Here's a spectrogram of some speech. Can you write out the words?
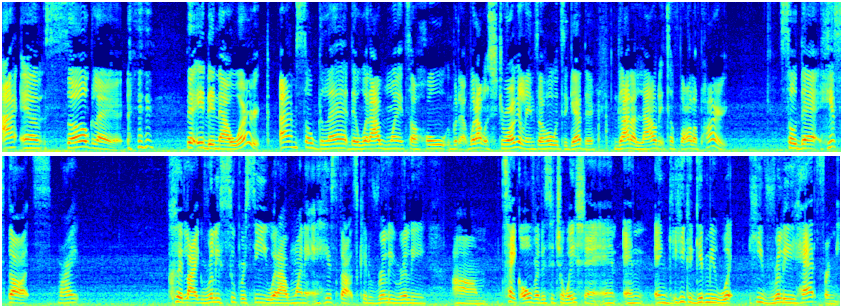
I am so glad that it did not work. I'm so glad that what I wanted to hold, but what I was struggling to hold together, God allowed it to fall apart so that his thoughts, right, could like really supersede what I wanted and his thoughts could really, really um, take over the situation and, and, and he could give me what he really had for me.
